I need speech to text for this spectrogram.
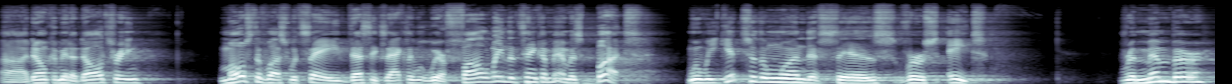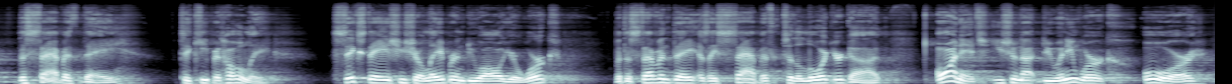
Uh, I don't commit adultery. Most of us would say that's exactly what we're following the Ten Commandments. But when we get to the one that says, verse 8, remember the Sabbath day to keep it holy. Six days you shall labor and do all your work. But the seventh day is a Sabbath to the Lord your God. On it you shall not do any work, or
